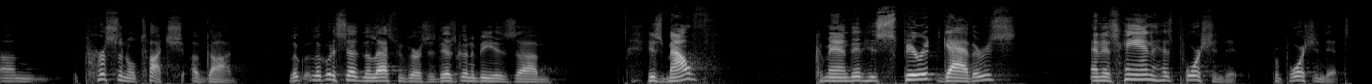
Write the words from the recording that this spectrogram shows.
um, personal touch of God. Look, look what it says in the last few verses. There's going to be his, um, his mouth commanded, his spirit gathers, and his hand has portioned it, proportioned it.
